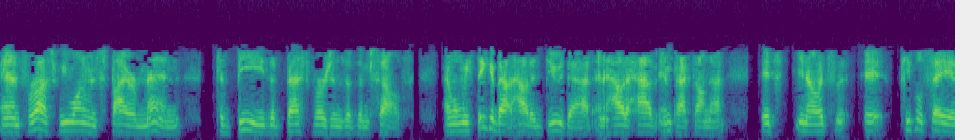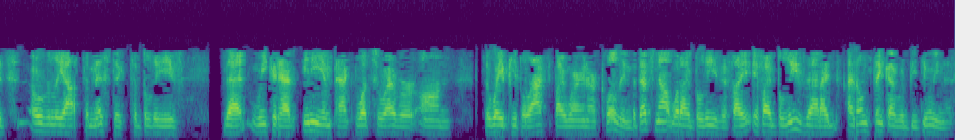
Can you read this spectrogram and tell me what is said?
And for us, we want to inspire men to be the best versions of themselves. And when we think about how to do that and how to have impact on that, it's, you know, it's, it, people say it's overly optimistic to believe that we could have any impact whatsoever on the way people act by wearing our clothing. But that's not what I believe. If I, if I believe that, I, I don't think I would be doing this.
